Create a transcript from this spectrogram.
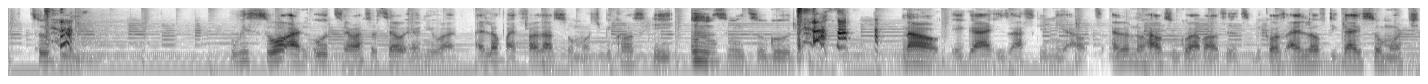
too good. We swore an oath never to tell anyone. I love my father so much because he owns me too good. now a guy is asking me out. I don't know how to go about it because I love the guy so much.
